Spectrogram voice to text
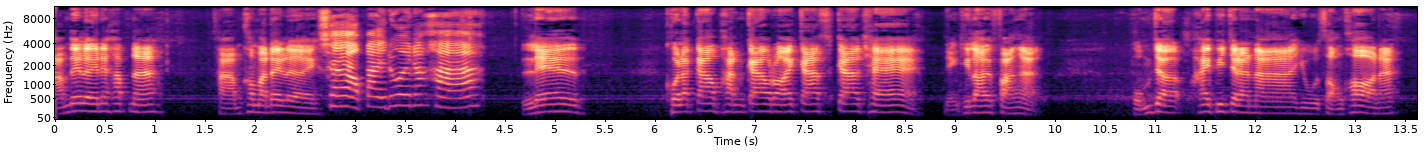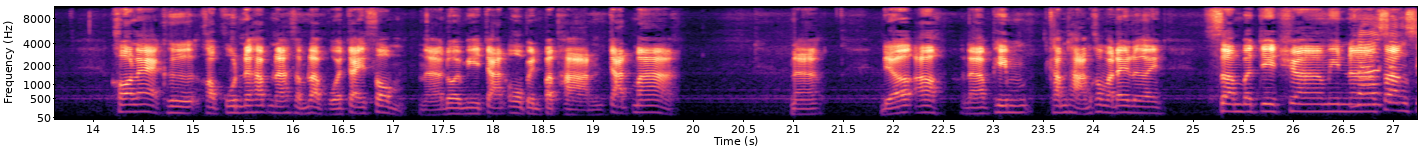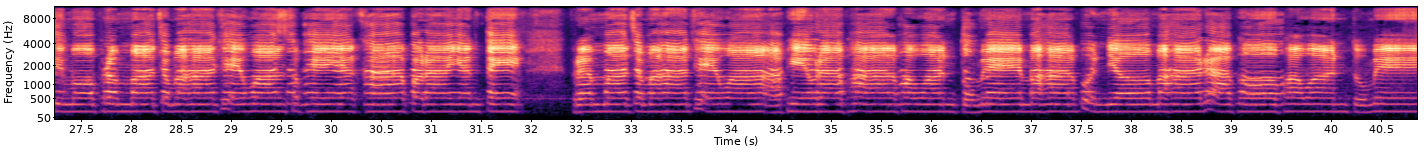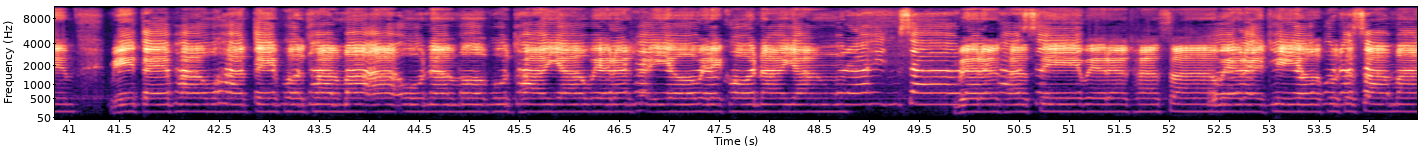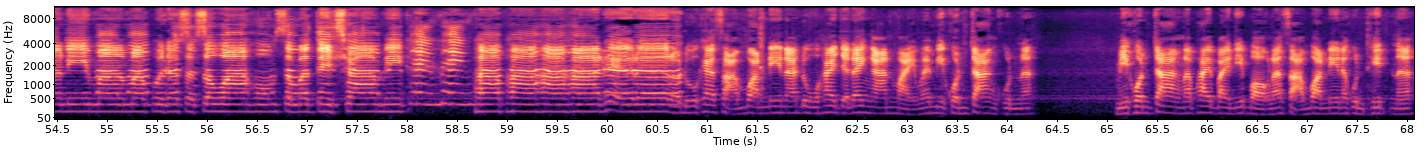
ามได้เลยนะครับนะ ถามเข้ามาได้เลย แชร์ออกไปด้วยนะคะ เลคนละ 9,999 แชร์ อย่างที่เล่าให้ฟังอะ ผมจะให้พิจารณาอยู่สองข้อนะ ข้อแรกคือขอบคุณนะครับนะสำหรับหัวใจส้มนะ โดยมีจานโอเป็นประธานจัดมานะ เดี๋ยวเอานะพิมพ์คำถามเข้ามาได้เลย สัมปจิชามินาสังสิโมพระมาจมหาเทวาสพเพยคาปรายันเตพระมาจมหาเทวาอภิราภาภวันตุเม มหาปุญโยมหาราโพภวันตุเม มีแต่ภาวหาติพุทธามาอาอุนาโมพุทธายาเวรทยโยเวริโคนายังเวรหิงสาเวรคาสีเวรคาสาเวร ทิโยพุทธสามานีมามาพุทธสสวาโหมสมปติชามิเพ่งเพ่งพาพาฮาฮาเรเรเราดูแค่สามวันนี้นะ ดูให้จะได้งานใหม่ไหม่มีคนจ้างคุณนะ มีคนจ้างนะไพ่ใบนี้บอกนะสามวันนี้นะคุณทิศนะ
